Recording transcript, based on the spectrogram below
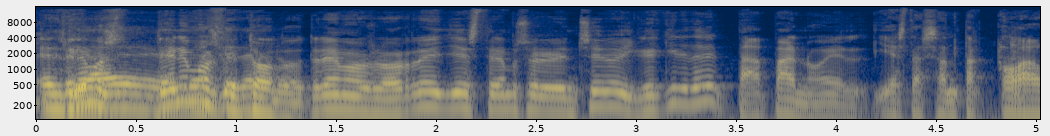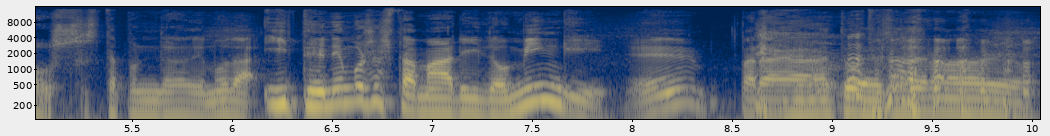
el tenemos de- tenemos de de todo. Tenemos los Reyes, tenemos el Lenchero y ¿qué quiere tener? Papá Noel. Y hasta Santa Claus se está poniendo de moda. Y tenemos hasta Mari Domingui, ¿eh? Para... Mira tú, eso no lo.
